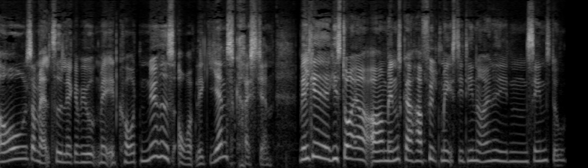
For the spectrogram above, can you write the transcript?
Og som altid lægger vi ud med et kort nyhedsoverblik. Jens Christian, hvilke historier og mennesker har fyldt mest i dine øjne i den seneste uge?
